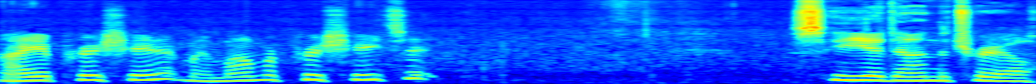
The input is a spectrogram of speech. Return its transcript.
I appreciate it. My mom appreciates it. See you down the trail.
